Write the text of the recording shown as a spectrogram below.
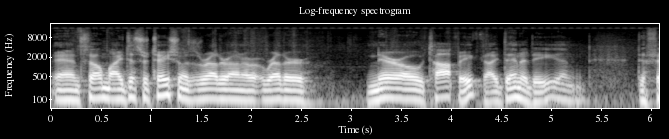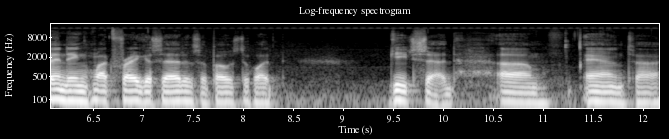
And so my dissertation was rather on a rather narrow topic, identity, and defending what Frege said as opposed to what Geach said. Um, and uh,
